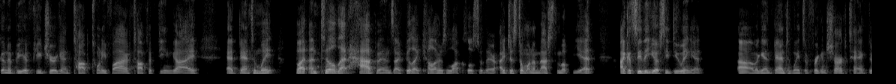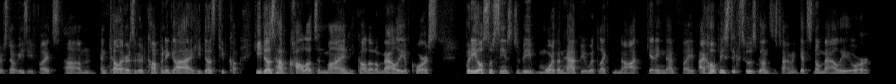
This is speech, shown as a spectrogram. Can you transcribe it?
going to be a future again top 25, top 15 guy at bantamweight. But until that happens, I feel like Kelleher is a lot closer there. I just don't want to match them up yet. I could see the UFC doing it. Um, again, bantamweight's a friggin' shark tank. There's no easy fights. Um, and Kelleher's a good company guy. He does keep he does have callouts in mind. He called out O'Malley, of course, but he also seems to be more than happy with like not getting that fight. I hope he sticks to his guns this time and gets an O'Malley or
